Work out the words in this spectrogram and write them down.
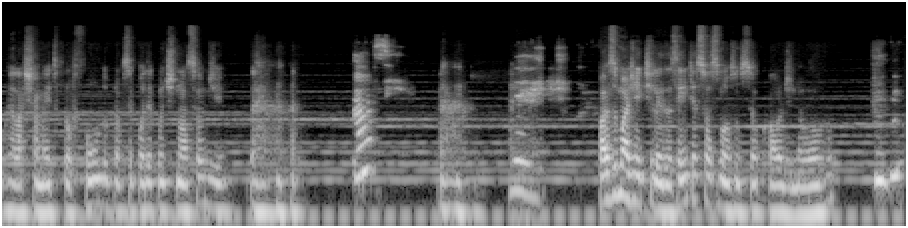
o relaxamento profundo para você poder continuar seu dia. Ah, sim. Faz uma gentileza, sente as suas mãos no seu colo de novo. Uhum.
